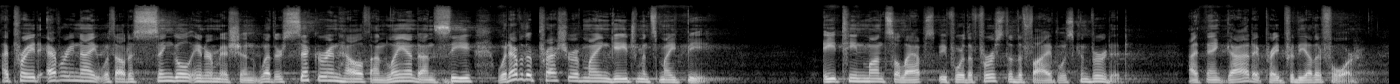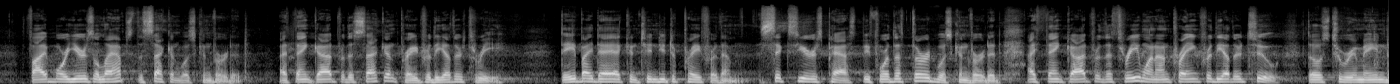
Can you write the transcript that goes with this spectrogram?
I prayed every night without a single intermission, whether sick or in health, on land, on sea, whatever the pressure of my engagements might be. 18 months elapsed before the first of the five was converted. I thank God I prayed for the other four. Five more years elapsed, the second was converted. I thank God for the second, prayed for the other three. Day by day, I continued to pray for them. Six years passed before the third was converted. I thank God for the three, went on praying for the other two. Those two remained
